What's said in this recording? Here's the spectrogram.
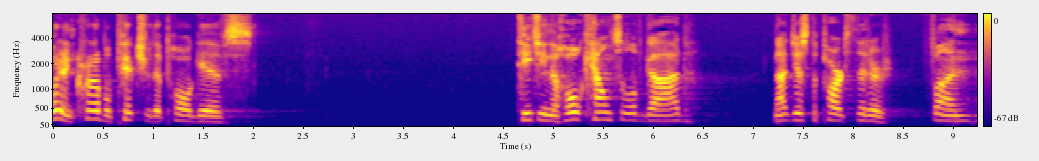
What an incredible picture that Paul gives. Teaching the whole counsel of God, not just the parts that are fun.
